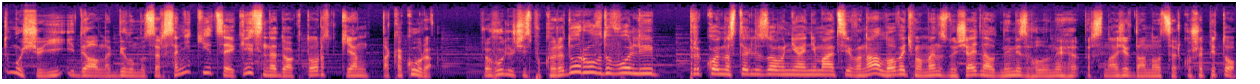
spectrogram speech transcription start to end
тому що її ідеал на білому серсаніті це якийсь недоактор Кен Такакура. Прогулюючись по коридору в доволі прикольно стилізованій анімації, вона ловить момент знущань над одним із головних персонажів даного цирку Шапіто.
